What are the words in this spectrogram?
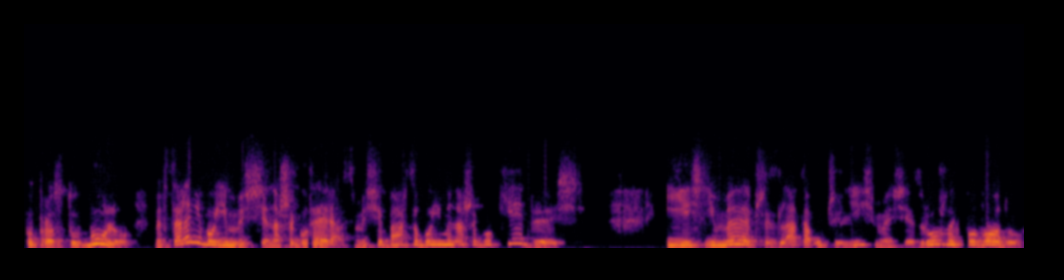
po prostu bólu. My wcale nie boimy się naszego teraz, my się bardzo boimy naszego kiedyś. I jeśli my przez lata uczyliśmy się z różnych powodów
